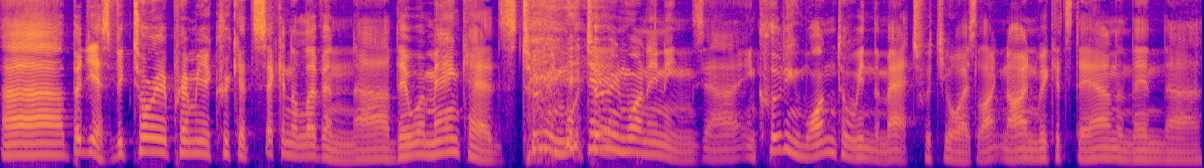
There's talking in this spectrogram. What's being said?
uh, but yes, Victoria Premier Cricket second eleven. Uh, there were Mankads, two in two in one innings, uh, including one to win the match, which you always like. Nine wickets down, and then uh,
